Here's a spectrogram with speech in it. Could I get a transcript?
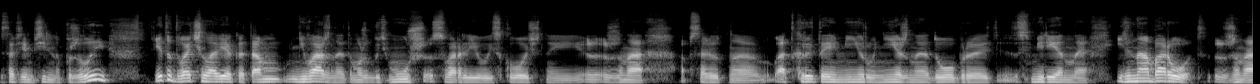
совсем сильно пожилые. Это два человека. Там неважно, это может быть муж сварливый, склочный, жена абсолютно открытая миру, нежная, добрая, смиренная. Или наоборот, жена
